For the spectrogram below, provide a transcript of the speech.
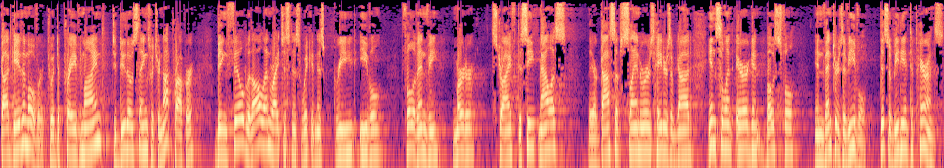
God gave them over to a depraved mind to do those things which are not proper, being filled with all unrighteousness, wickedness, greed, evil, full of envy, murder, strife, deceit, malice. They are gossips, slanderers, haters of God, insolent, arrogant, boastful, inventors of evil, disobedient to parents,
